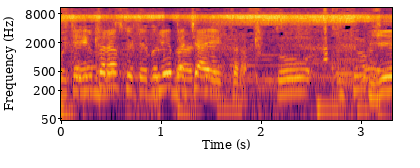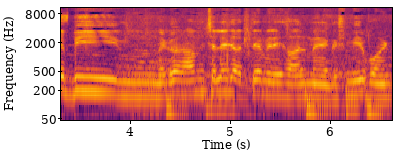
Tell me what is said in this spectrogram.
बच्चे एक तरफ़ के टेबल ये बच्चा एक तरफ़। तो ये भी अगर हम चले जाते हैं मेरे ख्याल में कश्मीर पॉइंट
